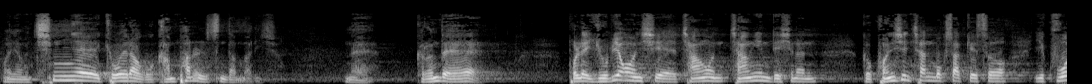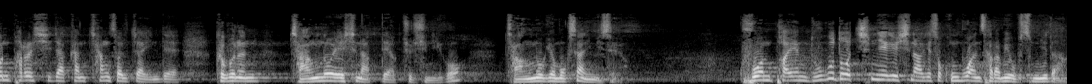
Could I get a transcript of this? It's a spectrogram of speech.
뭐냐면 침례교회라고 간판을 쓴단 말이죠. 네. 그런데 본래 유병원 씨의 장원, 장인 되시는 그 권신찬 목사께서 이 구원파를 시작한 창설자인데 그분은 장로의 신학대학 출신이고 장로교 목사님이세요. 구원파에 누구도 침례교 신학에서 공부한 사람이 없습니다.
